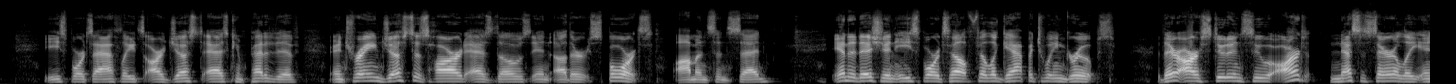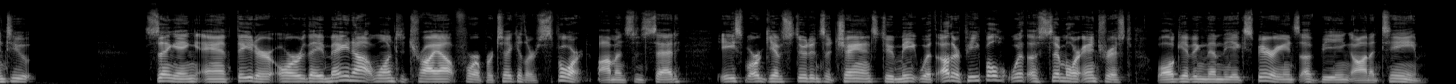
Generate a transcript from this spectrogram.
Esports athletes are just as competitive and train just as hard as those in other sports, Amundsen said. In addition, esports help fill a gap between groups. There are students who aren't necessarily into singing and theater, or they may not want to try out for a particular sport, Amundsen said. Esport gives students a chance to meet with other people with a similar interest while giving them the experience of being on a team.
